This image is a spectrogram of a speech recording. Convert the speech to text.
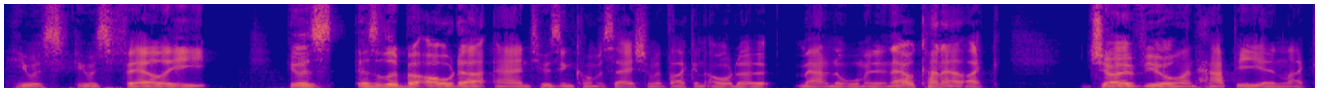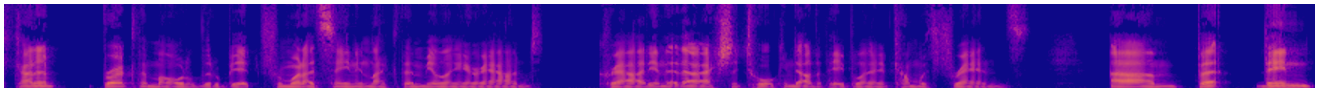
he was he was fairly he was he was a little bit older, and he was in conversation with like an older man and a woman, and they were kind of like jovial and happy, and like kind of broke the mold a little bit from what I'd seen in like the milling around crowd, in that they were actually talking to other people and had come with friends. Um, but then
